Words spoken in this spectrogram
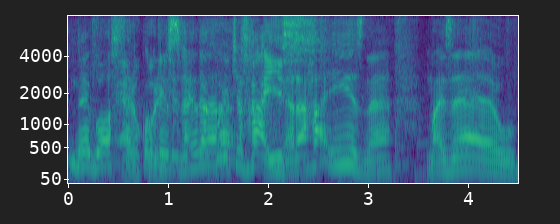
o negócio Era o Corinthians acontecendo, ainda, Corinthians raiz. Era a raiz, né? Mas é, eu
